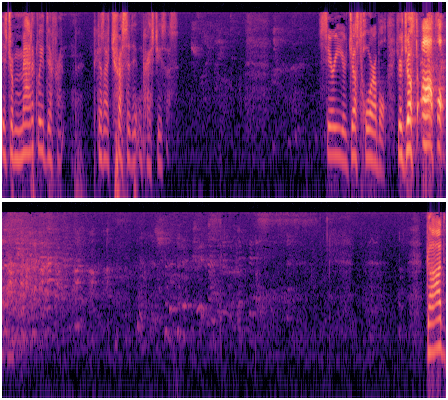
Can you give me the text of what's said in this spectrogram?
is dramatically different because I trusted it in Christ Jesus. Siri, you're just horrible. You're just awful. God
